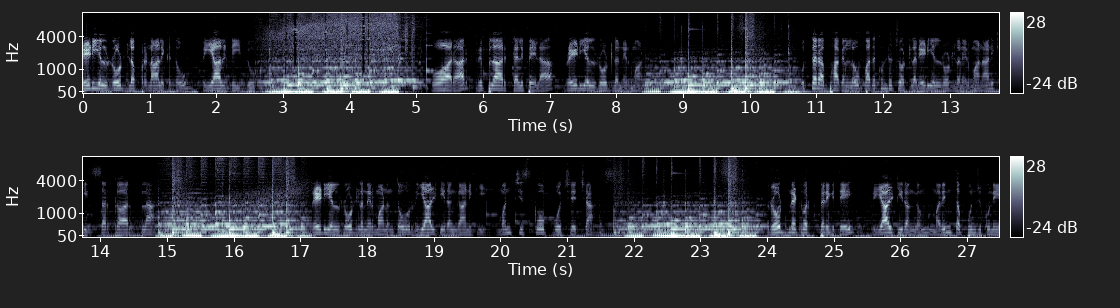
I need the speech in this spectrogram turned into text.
రేడియల్ రోడ్ల ప్రణాళికతో రియాలిటీ దూకు. O R R triple R కలిపేలా రేడియల్ రోడ్ల నిర్మాణం. ఉత్తర భాగంలో పదకొండు చోట్ల రేడియల్ రోడ్ల నిర్మాణానికి సర్కార్ ప్లాన్. రేడియల్ రోడ్ల నిర్మాణంతో రియాలిటీ రంగానికి మంచి స్కోప్ వచ్చే ఛాన్స్. రోడ్ నెట్వర్క్ పెరిగితే రియాలిటీ రంగం మరింత పుంజుకునే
